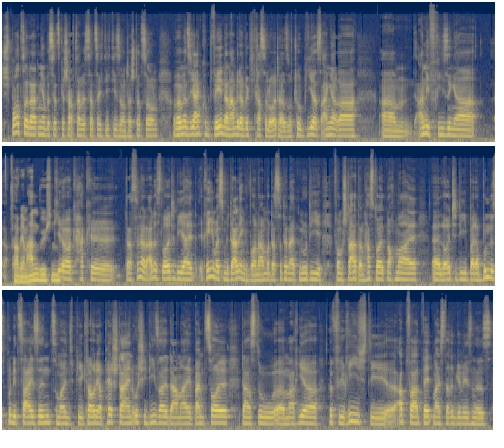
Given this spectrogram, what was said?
Sportsoldaten ja bis jetzt geschafft haben, ist tatsächlich diese Unterstützung. Und wenn man sich anguckt, wen, dann haben wir da wirklich krasse Leute. Also Tobias Angerer, ähm, Andi Friesinger, Fabian Hanbüchen. Georg Hackel, das sind halt alles Leute, die halt regelmäßig Medaillen gewonnen haben und das sind dann halt nur die vom Staat. Dann hast du halt nochmal äh, Leute, die bei der Bundespolizei sind, zum Beispiel Claudia Pechstein, Uschi Diesel damals beim Zoll, da hast du äh, Maria Höffel-Riesch, die äh, Abfahrt-Weltmeisterin gewesen ist.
